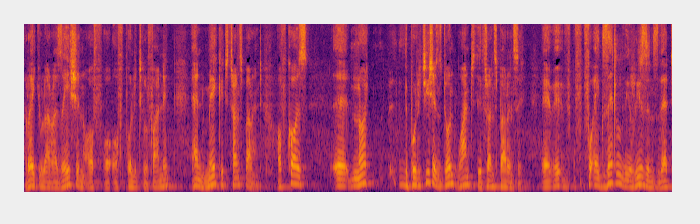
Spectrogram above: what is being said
regularization of, of, of political funding and make it transparent. Of course, uh, not the politicians don't want the transparency. Uh, for exactly the reasons that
